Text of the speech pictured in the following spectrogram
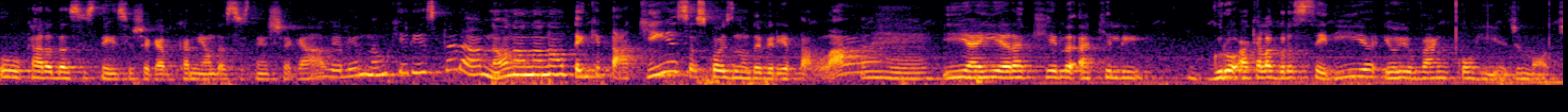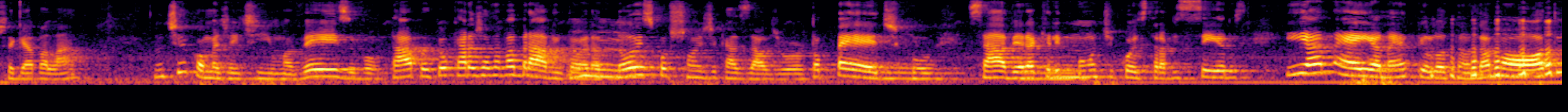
o cara da assistência chegava, o caminhão da assistência chegava, ele não queria esperar. Não, não, não, não, tem que estar aqui, essas coisas não deveriam estar lá. Aham. E aí era aquele, aquele, gro- aquela grosseria, eu e o Wagner corria de moto. Chegava lá, não tinha como a gente ir uma vez e voltar, porque o cara já estava bravo. Então, era dois colchões de casal de ortopédico, sabe? Era aquele monte de coisa, travesseiros. E a Neia, né, pilotando a moto,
